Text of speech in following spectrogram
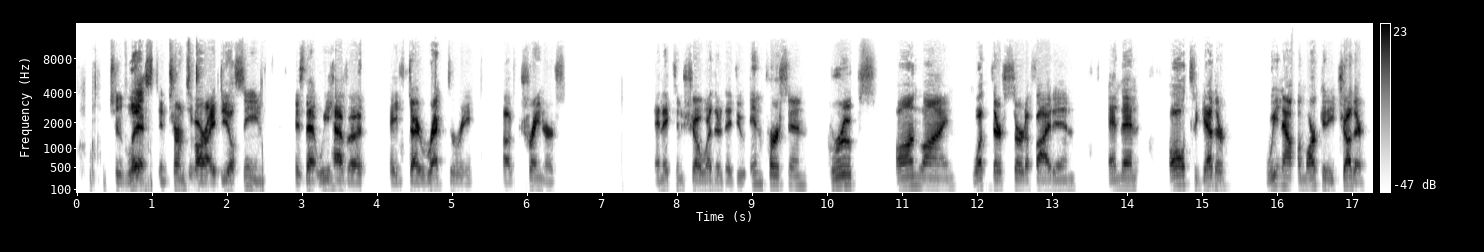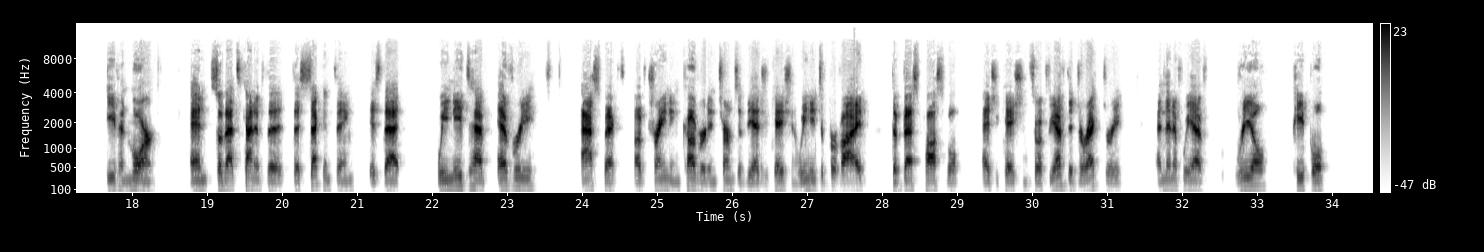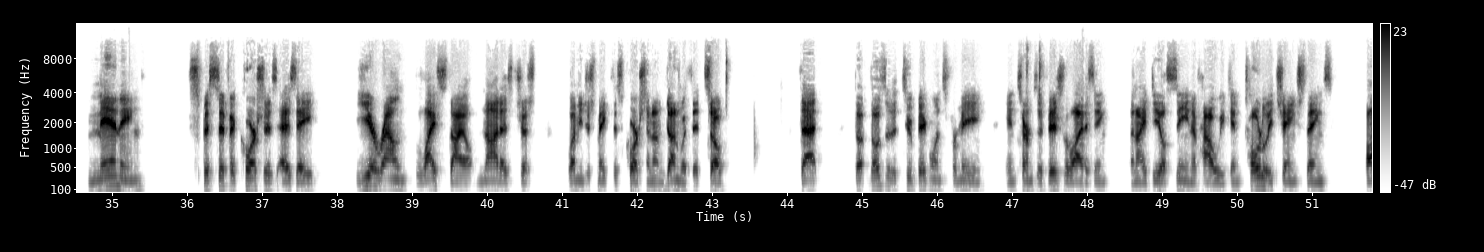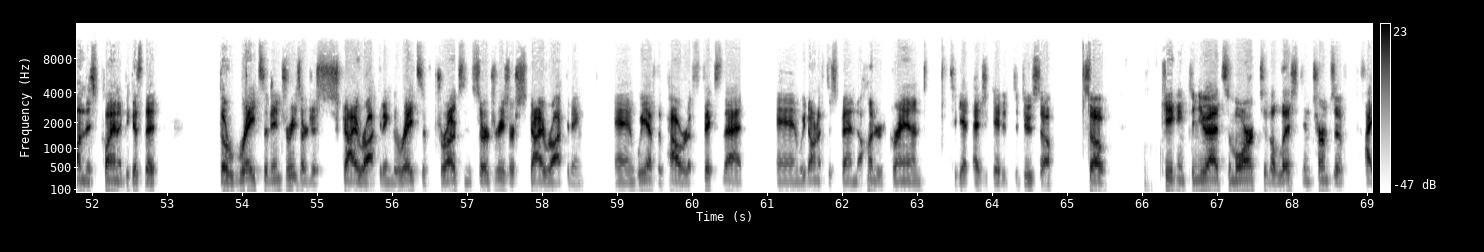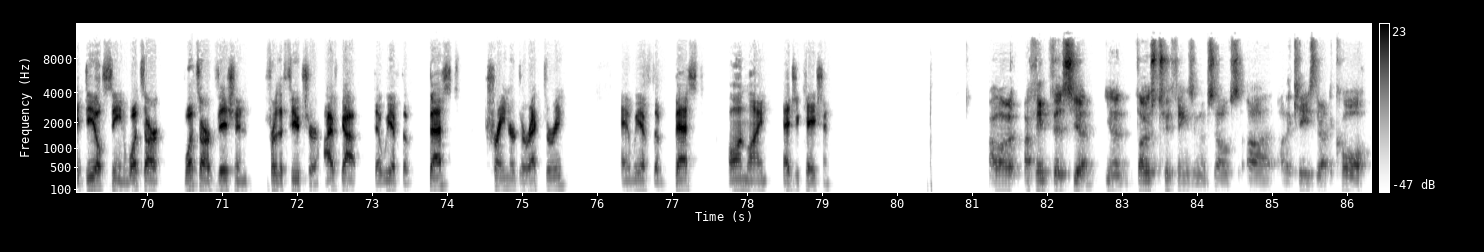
to list in terms of our ideal scene is that we have a, a directory of trainers and it can show whether they do in person, groups, online, what they're certified in, and then all together we now market each other even more. And so that's kind of the the second thing is that we need to have every aspect of training covered in terms of the education. We need to provide the best possible education. So if we have the directory, and then if we have real people manning specific courses as a year-round lifestyle, not as just let me just make this course and I'm done with it. So that th- those are the two big ones for me in terms of visualizing an ideal scene of how we can totally change things on this planet because the the rates of injuries are just skyrocketing. The rates of drugs and surgeries are skyrocketing, and we have the power to fix that. And we don't have to spend a hundred grand to get educated to do so. So, Keegan, can you add some more to the list in terms of ideal scene? What's our what's our vision for the future? I've got that we have the best trainer directory, and we have the best online education. I love it. I think there's yeah, you know, those two things in themselves are, are the keys. They're at the core.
